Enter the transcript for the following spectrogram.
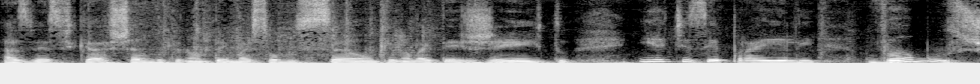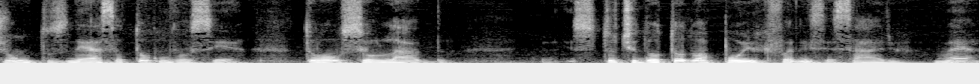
às vezes fica achando que não tem mais solução, que não vai ter jeito. E é dizer para ele: vamos juntos nessa, estou com você, estou ao seu lado, estou, te dou todo o apoio que for necessário, não é?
